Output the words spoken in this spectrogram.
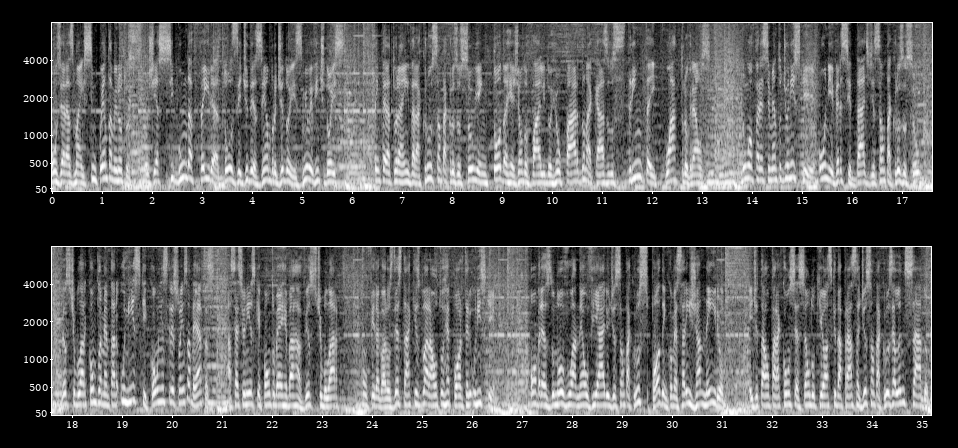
11 horas mais 50 minutos. Hoje é segunda-feira, 12 de dezembro de 2022. Temperatura em Veracruz, Santa Cruz do Sul e em toda a região do Vale do Rio Pardo na casa dos 34 graus. Num oferecimento de Unisque, Universidade de Santa Cruz do Sul. Vestibular complementar Unisque com inscrições abertas. Acesse unisque.br/vestibular. Confira agora os destaques do Arauto Repórter Unisque. Obras do novo anel viário de Santa Cruz podem começar em janeiro. Edital para concessão do quiosque da Praça de Santa Cruz é lançado.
